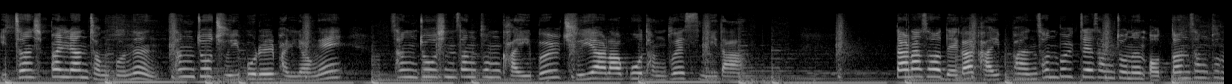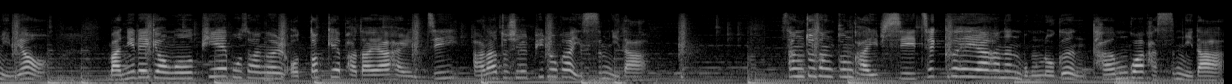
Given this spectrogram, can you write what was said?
2018년 정부는 상조주의보를 발령해 상조 신상품 가입을 주의하라고 당부했습니다. 따라서 내가 가입한 선불제 상조는 어떤 상품이며 만일의 경우 피해 보상을 어떻게 받아야 할지 알아두실 필요가 있습니다. 상조 상품 가입 시 체크해야 하는 목록은 다음과 같습니다.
